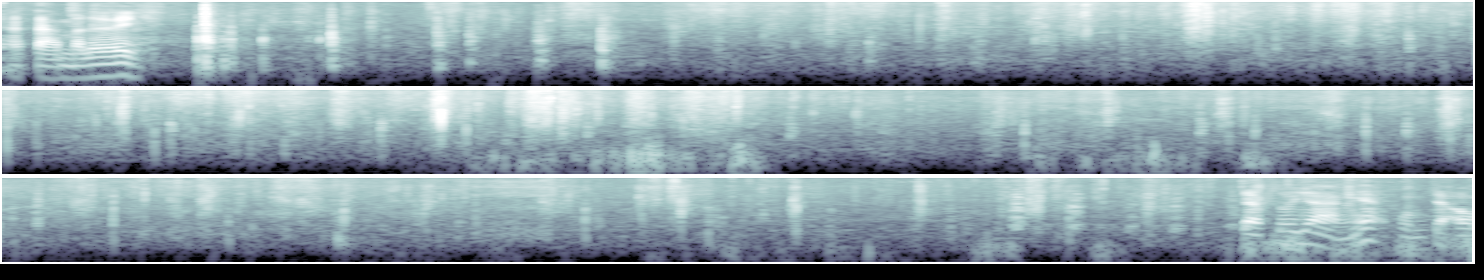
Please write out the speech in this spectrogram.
อะตามมาเลย ตัวอย่างเนี้ยผมจะเอา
